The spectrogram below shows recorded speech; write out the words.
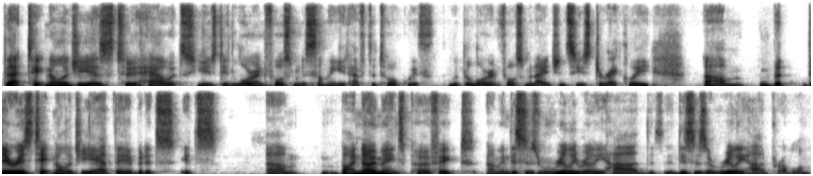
that technology as to how it's used in law enforcement is something you'd have to talk with with the law enforcement agencies directly. Um, but there is technology out there, but it's it's um, by no means perfect. I mean, this is really really hard. This, this is a really hard problem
